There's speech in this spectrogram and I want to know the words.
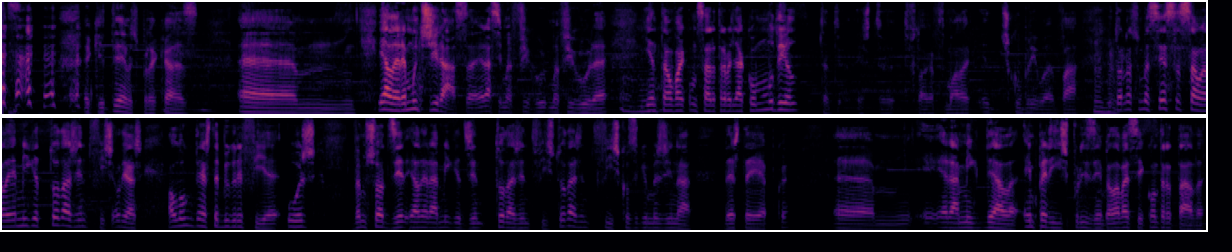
Aqui temos, por acaso. Ahm, ela era muito giraça, era assim uma figura, uma figura e então vai começar a trabalhar como modelo. Portanto, este fotógrafo de moda descobriu-a, vá. E torna-se uma sensação. Ela é amiga de toda a gente fixe. Aliás, ao longo desta biografia, hoje, vamos só dizer, ela era amiga de gente- toda a gente fixe. Toda a gente fixe, consigo imaginar, desta época. Era amigo dela em Paris, por exemplo. Ela vai ser contratada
